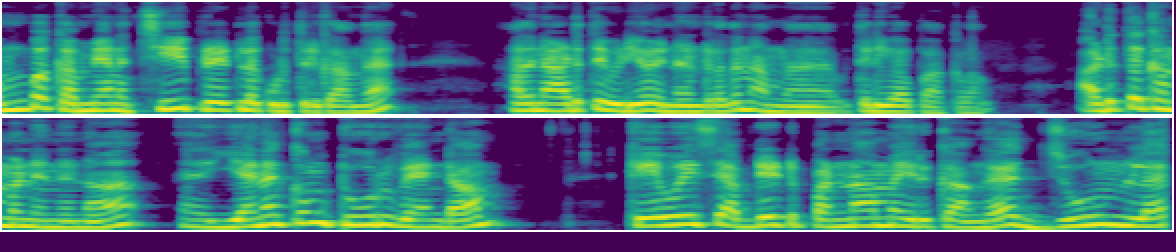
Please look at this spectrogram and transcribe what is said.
ரொம்ப கம்மியான சீப் ரேட்டில் கொடுத்துருக்காங்க. அது நான் அடுத்த வீடியோ என்னன்றதை நம்ம தெளிவாக பார்க்கலாம். அடுத்த கமெண்ட் என்னென்னா எனக்கும் டூர் வேண்டாம். கேஒய்சி அப்டேட் பண்ணாமல் இருக்காங்க. ஜூனில்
